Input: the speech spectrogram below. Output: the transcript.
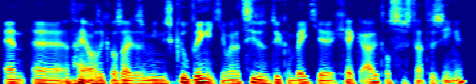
En nou ja, wat ik al zei, dat is een minuscuul dingetje. Maar dat ziet er natuurlijk een beetje gek uit als ze staat te zingen.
